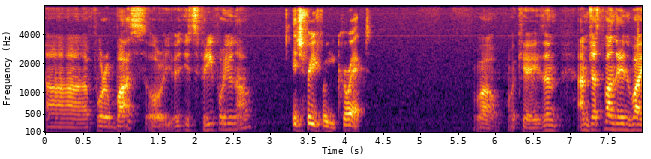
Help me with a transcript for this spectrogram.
uh, for a bus, or it's free for you now? It's free for you, correct. Wow. Okay. Then I'm just wondering why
